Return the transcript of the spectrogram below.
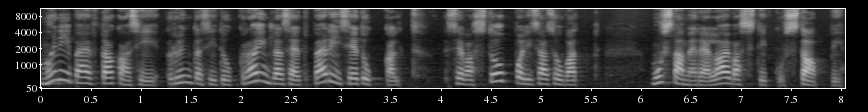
mõni päev tagasi ründasid ukrainlased päris edukalt Sevastoopolis asuvat Musta mere laevastiku staapi.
